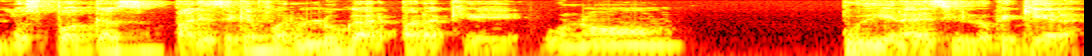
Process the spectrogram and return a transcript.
los podcasts parece que fueron un lugar para que uno pudiera decir lo que quiera.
